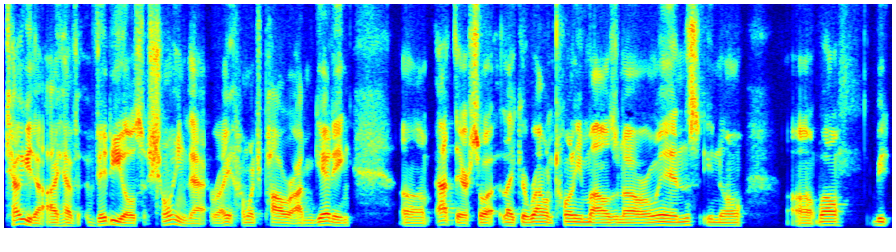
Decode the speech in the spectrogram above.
tell you that I have videos showing that, right? How much power I'm getting um, at there. So like around 20 miles an hour winds, you know, uh, well, be,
